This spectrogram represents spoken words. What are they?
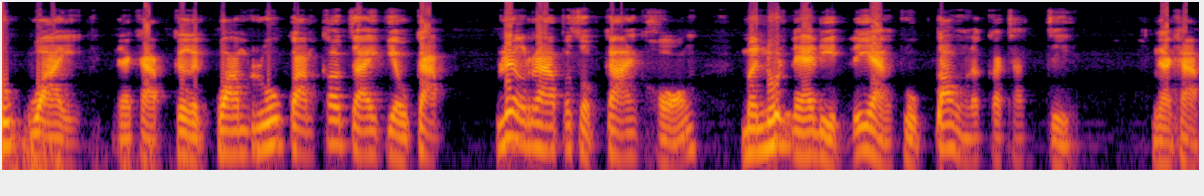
ทุกวัยนะครับเกิดความรู้ความเข้าใจเกี่ยวกับเรื่องราวประสบการณ์ของมนุษย์ในอดีตได้อย่างถูกต้องและก็ชัดเจนนะครับ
